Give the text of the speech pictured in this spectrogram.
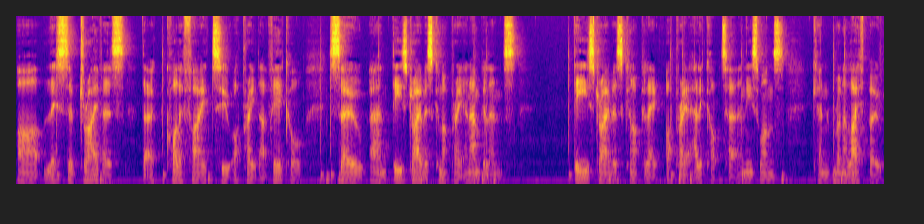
are lists of drivers that are qualified to operate that vehicle. So um, these drivers can operate an ambulance, these drivers can operate, operate a helicopter, and these ones can run a lifeboat.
